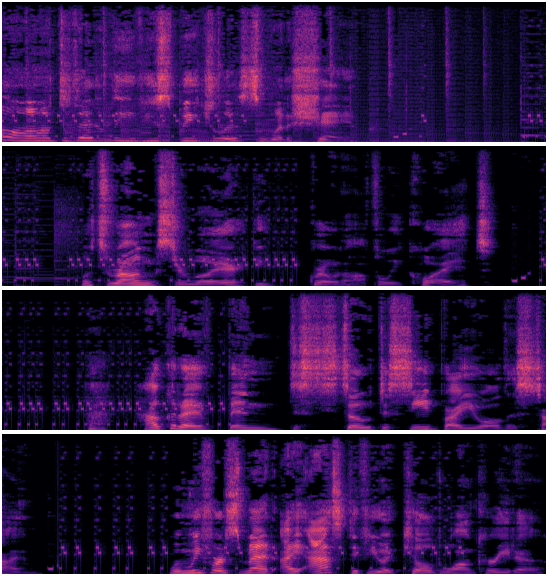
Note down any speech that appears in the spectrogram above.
Oh, did that leave you speechless? What a shame. What's wrong, Mr. Lawyer? You've grown awfully quiet. How could I have been so deceived by you all this time? When we first met, I asked if you had killed Juan Corrida,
